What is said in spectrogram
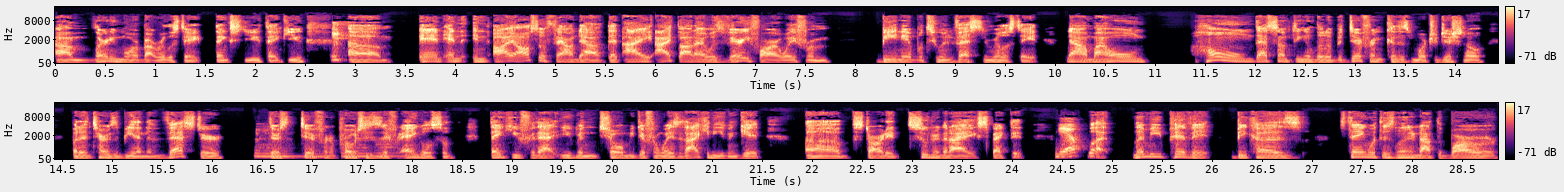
i'm learning more about real estate thanks to you thank you. Um and and and i also found out that i i thought i was very far away from being able to invest in real estate. Now my own Home, that's something a little bit different because it's more traditional. But in terms of being an investor, mm-hmm. there's different approaches, mm-hmm. different angles. So thank you for that. You've been showing me different ways that I can even get uh, started sooner than I expected. Yep. But let me pivot because staying with this lender, not the borrower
